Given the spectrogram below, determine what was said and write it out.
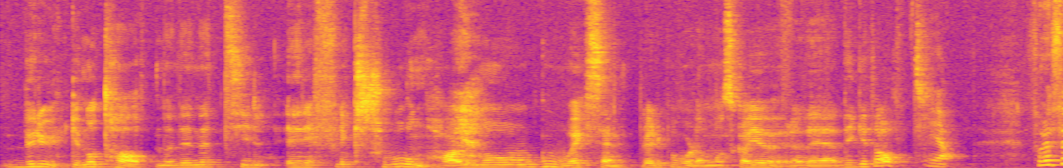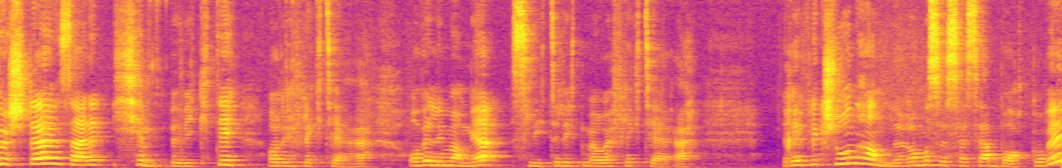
bruke notatene dine til refleksjon, har du noen gode eksempler på hvordan man skal gjøre det digitalt? Ja. For det første så er det kjempeviktig å reflektere. Og veldig mange sliter litt med å reflektere. Refleksjon handler om å se seg bakover.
